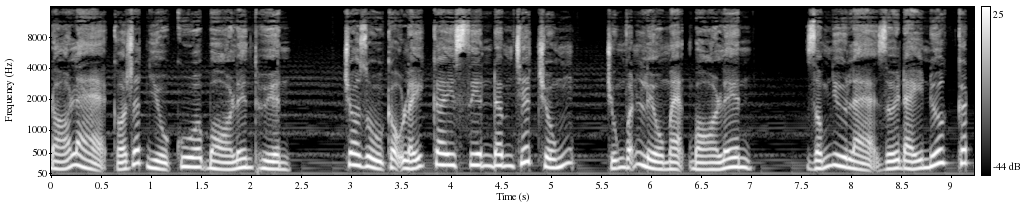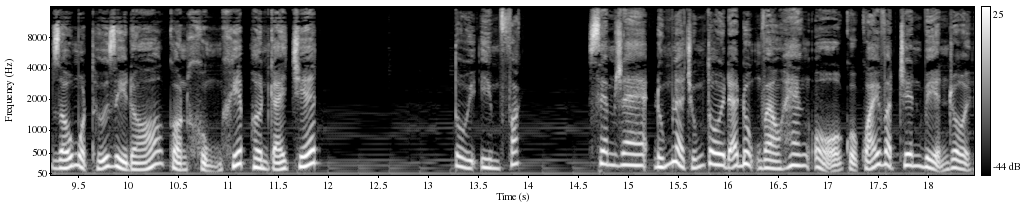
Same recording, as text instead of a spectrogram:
Đó là có rất nhiều cua bò lên thuyền. Cho dù cậu lấy cây xiên đâm chết chúng, chúng vẫn liều mạng bò lên. Giống như là dưới đáy nước cất giấu một thứ gì đó còn khủng khiếp hơn cái chết. Tôi im phắc. Xem ra đúng là chúng tôi đã đụng vào hang ổ của quái vật trên biển rồi.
